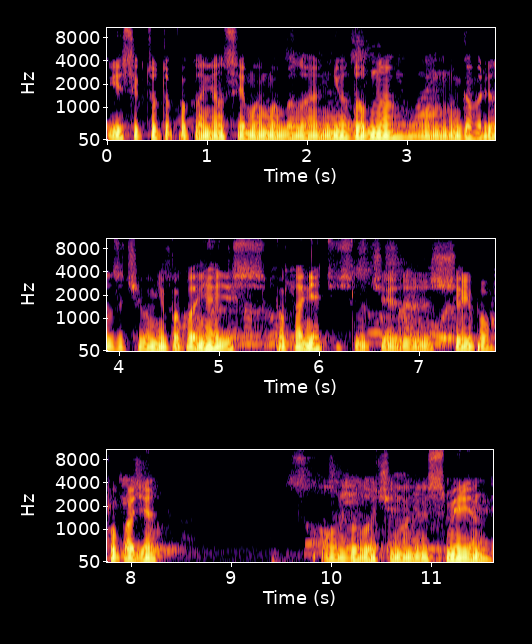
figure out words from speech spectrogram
Если кто-то поклонялся ему, ему было неудобно. Он говорил, зачем вы мне поклоняетесь? Поклоняйтесь лучше Шри Прабхупаде. Он был очень смирен.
